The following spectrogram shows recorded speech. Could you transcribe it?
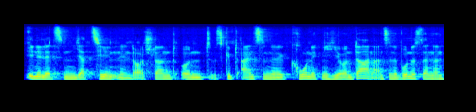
in den letzten Jahrzehnten in Deutschland. Und es gibt einzelne Chroniken hier und da in einzelnen Bundesländern.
